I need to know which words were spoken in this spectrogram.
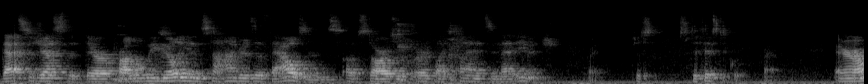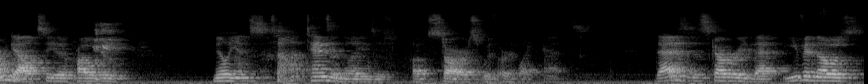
That suggests that there are probably millions to hundreds of thousands of stars with Earth-like planets in that image, right? Just statistically, right? In our own galaxy, there are probably millions to tens of millions of, of stars with Earth-like planets. That is a discovery that even those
